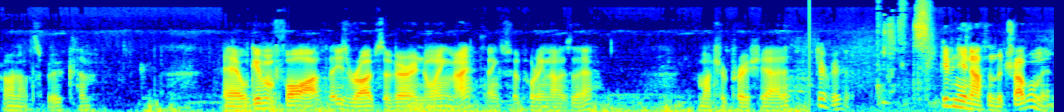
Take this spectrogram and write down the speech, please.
Try not to spook them. Yeah, we'll give them five. These ropes are very annoying, mate. Thanks for putting those there. Much appreciated. It's giving you nothing but trouble, man.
